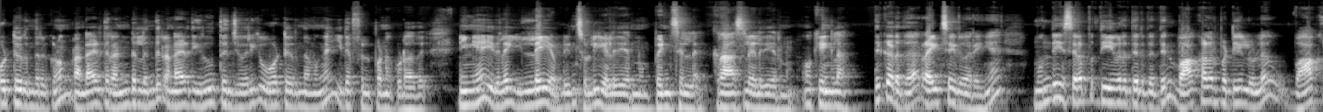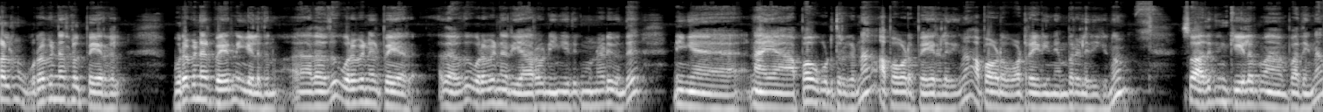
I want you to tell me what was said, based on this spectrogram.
ஓட்டு இருந்திருக்கணும். ரெண்டாயிரத்தி ரெண்டுலேருந்து ரெண்டாயிரத்தி இருபத்தஞ்சு வரைக்கும் ஓட்டு இருந்தவங்க இதை ஃபில் பண்ணக்கூடாது. நீங்கள் இதில் இல்லை அப்படின்னு சொல்லி எழுதிடணும். பென்சிலில் கிராஸில் எழுதிடணும். ஓகேங்களா? இதுக்கடுத்த ரைட் சைடு வரீங்க முந்தைய சிறப்பு தீவிர திருத்தத்தின் வாக்காளர் பட்டியலில் உள்ள வாக்காளர் உறவினர்கள் பெயர்கள். உறவினர் பெயர் நீங்கள் எழுதணும். அதாவது உறவினர் பெயர் அதாவது உறவினர் யாரோ நீங்கள் இதுக்கு முன்னாடி வந்து நீங்கள் நான் என் அப்பாவை கொடுத்துருக்கேன்னா அப்பாவோட பெயர் எழுதிக்கணும் அப்பாவோட ஓட்டர் ஐடி நம்பர் எழுதிக்கணும். ஸோ அதுக்கும் கீழே பார்த்தீங்கன்னா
